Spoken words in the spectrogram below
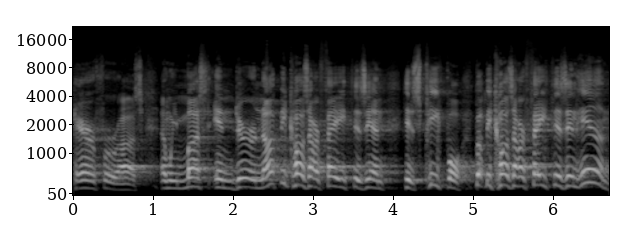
care for us. And we must endure not because our faith is in His people, but because our faith is in Him.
